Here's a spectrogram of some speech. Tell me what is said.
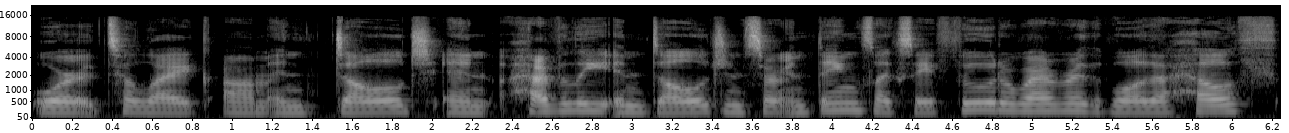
Or to like um, indulge and heavily indulge in certain things, like say food or whatever. Well, the health,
